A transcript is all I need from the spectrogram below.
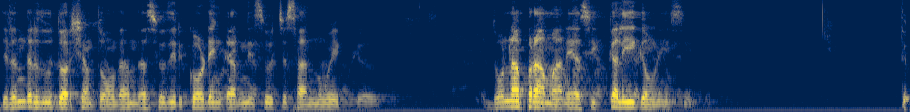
ਜਲੰਧਰ ਦੂਰਦਰਸ਼ਨ ਤੋਂ ਆਉਂਦਾ ਹੁੰਦਾ ਸੀ, ਉਹਦੀ ਰਿਕਾਰਡਿੰਗ ਕਰਨੀ ਸੀ, ਉਹ 'ਚ ਸਾਨੂੰ ਇੱਕ ਦੋਨਾਂ ਭਰਾਵਾਂ ਨੇ ਅਸੀਂ ਕਲੀ ਗਾਉਣੀ ਸੀ। ਤੇ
